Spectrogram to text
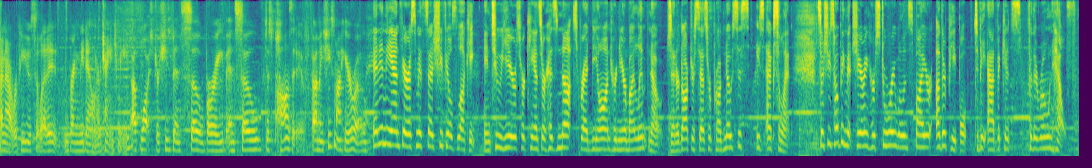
and I refuse to let it bring me down or change me. I've watched her. She's been so brave and so just positive. I mean, she's my hero. And in the end, Farrah Smith says she feels lucky. In two years, her cancer has not spread beyond her nearby lymph nodes, and her doctor says her prognosis is excellent. So she's hoping that sharing her story will inspire other people to be advocates for their own health.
